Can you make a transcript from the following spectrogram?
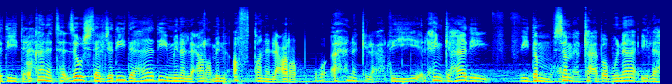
جديدة. وكانت زوجته الجديدة هذه من العرب. من أفطن العرب. وأحنك العرب. في الحنكة هذه في دمه. سمع كعب أبو نائلة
